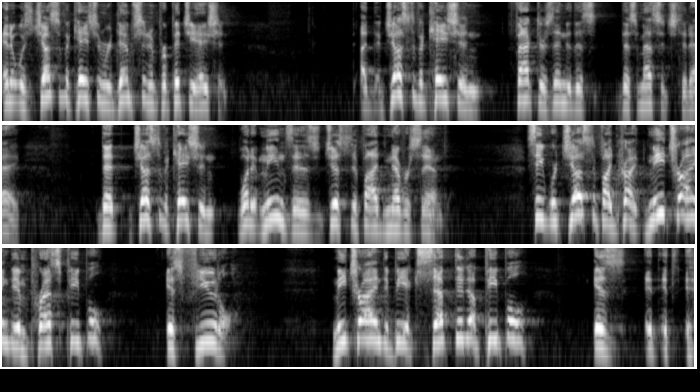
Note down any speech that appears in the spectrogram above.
and it was justification, redemption, and propitiation. Uh, justification factors into this this message today that justification, what it means is justified, never sinned. See, we're justified in Christ. Me trying to impress people is futile. Me trying to be accepted of people is, it, it, it,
